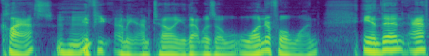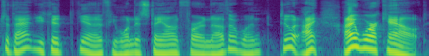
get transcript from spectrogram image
class. If you, I mean, I'm telling you, that was a wonderful one. And then after that, you could, you know, if you wanted to stay on for another one, do it. I I work out.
